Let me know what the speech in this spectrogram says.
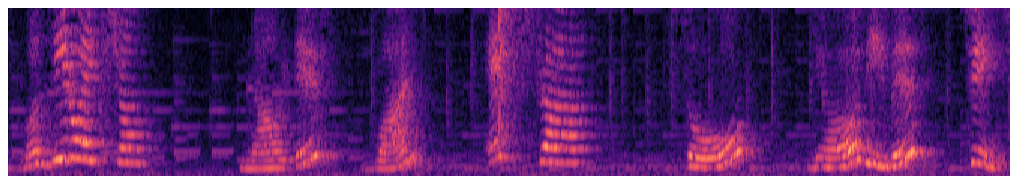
it was zero extra. Now it is one extra. So, here we will change.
